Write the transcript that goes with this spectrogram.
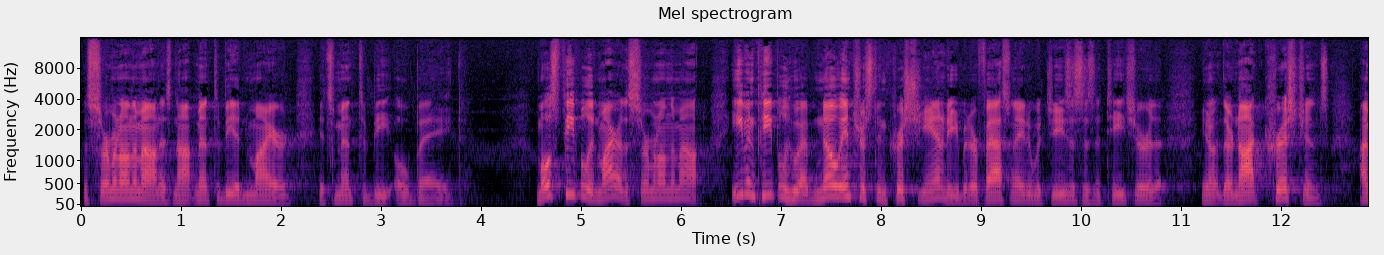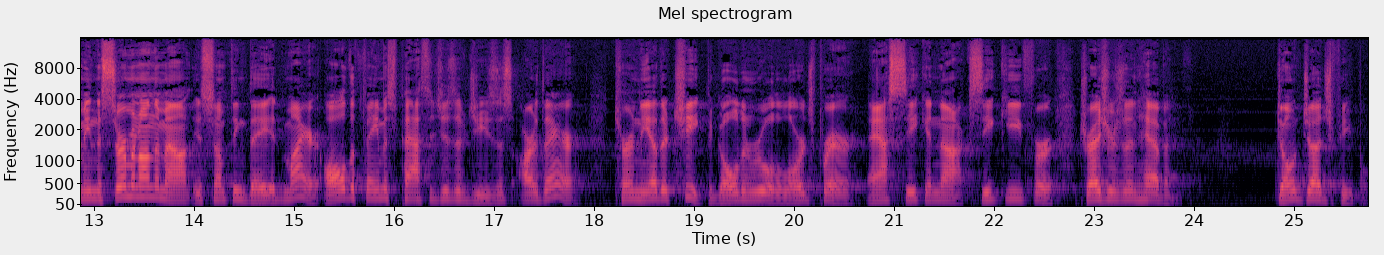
The Sermon on the Mount is not meant to be admired, it's meant to be obeyed. Most people admire the Sermon on the Mount. Even people who have no interest in Christianity but are fascinated with Jesus as a teacher, the, you know, they're not Christians. I mean, the Sermon on the Mount is something they admire. All the famous passages of Jesus are there. Turn the other cheek, the golden rule, the Lord's Prayer. Ask, seek, and knock. Seek ye for treasures in heaven. Don't judge people.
